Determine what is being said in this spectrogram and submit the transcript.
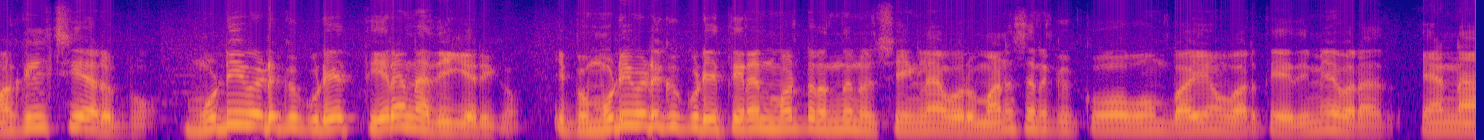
மகிழ்ச்சியாக இருப்போம். முடிவெடுக்கக்கூடிய திறன் அதிகரிக்கும். இப்போ முடிவெடுக்கக்கூடிய திறன் மட்டும் இருந்துன்னு வச்சிங்களேன் ஒரு மனுஷனுக்கு கோபம் பயம் வருத்தம் எதுவுமே வராது. ஏன்னா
